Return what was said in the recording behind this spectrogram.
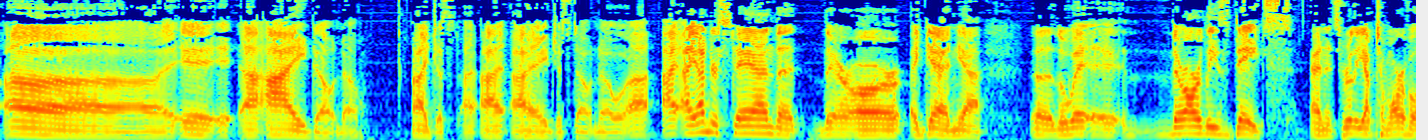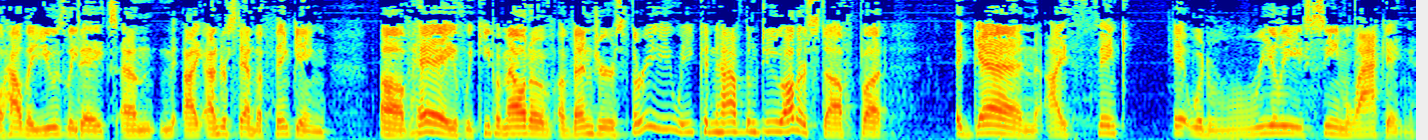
Uh, it, it, I, I don't know. I just, I, I, I just don't know. I, I understand that there are, again, yeah, uh, the way, uh, there are these dates, and it's really up to Marvel how they use these dates, and I understand the thinking of, hey, if we keep them out of Avengers 3, we can have them do other stuff, but again, I think it would really seem lacking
